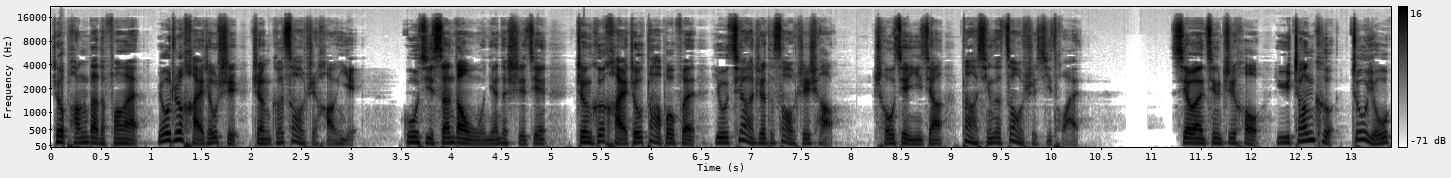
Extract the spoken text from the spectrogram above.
这庞大的方案瞄准海州市整个造纸行业，估计三到五年的时间，整合海州大部分有价值的造纸厂，筹建一家大型的造纸集团。谢婉清之后与张克、周游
